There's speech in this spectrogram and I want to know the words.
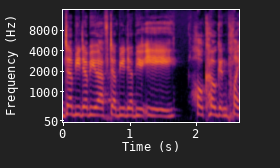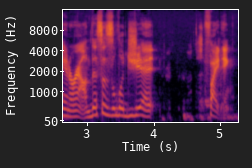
WWF, WWE, Hulk Hogan playing around. This is legit fighting.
